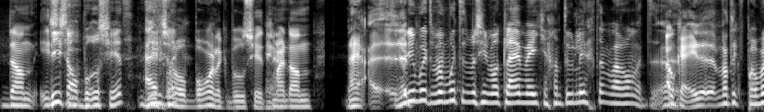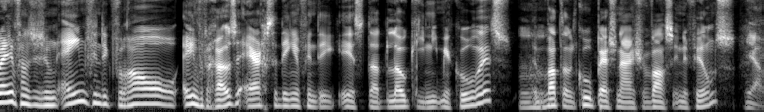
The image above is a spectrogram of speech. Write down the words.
Dan is die is al bullshit. die is al behoorlijk bullshit. Ja. Maar dan... Nou ja, eh, die moeten, we moeten het misschien wel een klein beetje gaan toelichten. Waarom het... eh, Oké, eh, wat ik probleem van seizoen 1 vind ik vooral... Een van de grootste, ergste dingen vind ik... is dat Loki niet meer cool is. Mhm. Wat een cool personage was in de films. Ja.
